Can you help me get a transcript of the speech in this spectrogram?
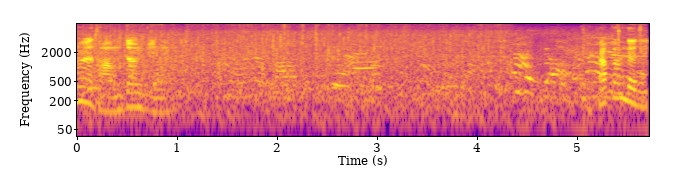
카메라 다 안 잠기네. 깎으면 되지.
